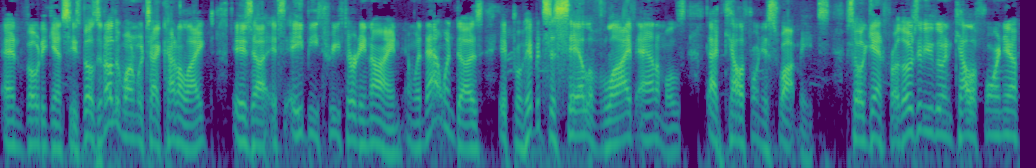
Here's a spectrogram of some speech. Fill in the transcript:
and vote against these bills. Another one which I kind of liked is uh, it's AB 339, and what that one does, it prohibits the sale of live animals at California swap meets. So again, for those of you who are in California,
